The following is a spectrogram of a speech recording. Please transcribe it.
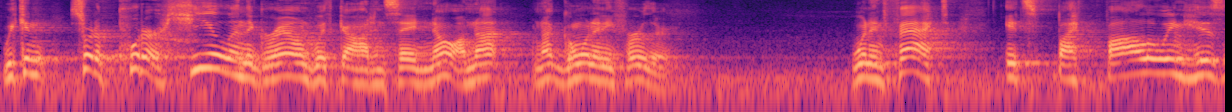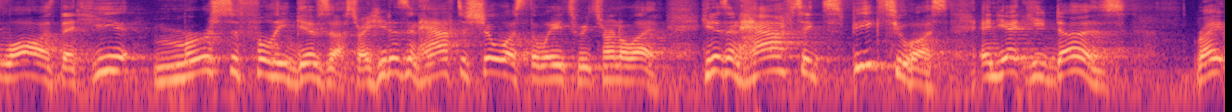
we can sort of put our heel in the ground with God and say, No, I'm not, I'm not going any further. When in fact, it's by following his laws that he mercifully gives us, right? He doesn't have to show us the way to eternal life. He doesn't have to speak to us, and yet he does, right?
